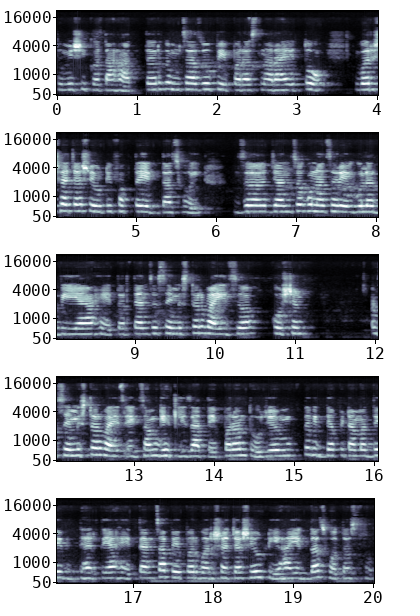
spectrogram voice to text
तुम्ही शिकत आहात तर तुमचा जो पेपर असणार आहे तो वर्षाच्या शेवटी फक्त एकदाच होईल. जर ज्यांचं कुणाचं रेग्युलर बी ए आहे तर त्यांचं semester wise question semester wise exam घेतली जाते. परंतु जे मुक्त विद्यापीठामध्ये विद्यार्थी आहेत त्यांचा पेपर वर्षाच्या शेवटी हा एकदाच होत असतो.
